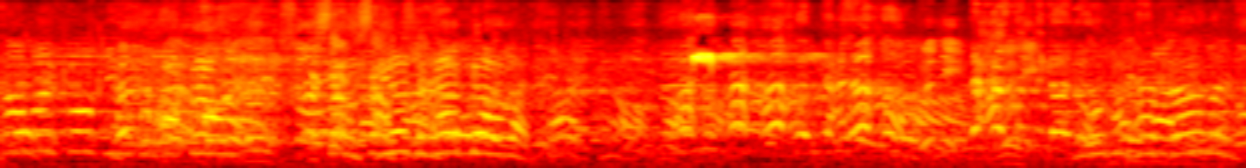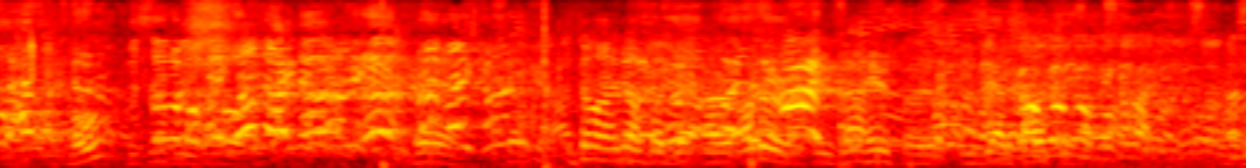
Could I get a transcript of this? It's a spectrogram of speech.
Not my fault he doesn't have balance. He. No, I know, but the, our other referee's not here, so he's got his outfit. That's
